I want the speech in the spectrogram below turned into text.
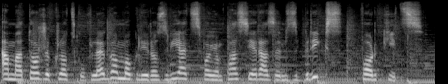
Amatorzy klocków Lego mogli rozwijać swoją pasję razem z Bricks for Kids.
